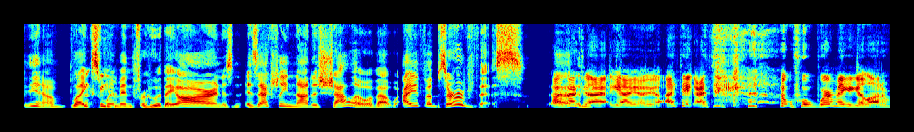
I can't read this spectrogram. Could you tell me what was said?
you know likes women for who they are and is, is actually not as shallow about i've observed this Uh, actually, I, yeah, yeah, yeah. I think, I think we're making a lot of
